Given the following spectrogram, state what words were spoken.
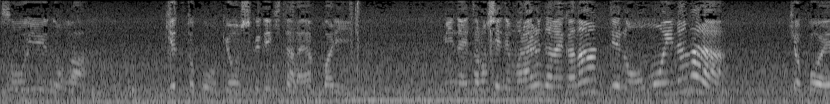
そういうのがギュッとこう凝縮できたらやっぱりみんなに楽しんでもらえるんじゃないかなっていうのを思いながら曲を選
